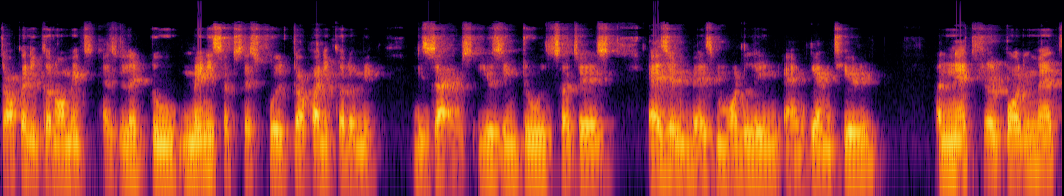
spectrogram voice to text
token economics has led to many successful token economic designs using tools such as agent-based modeling and game theory. A natural polymath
